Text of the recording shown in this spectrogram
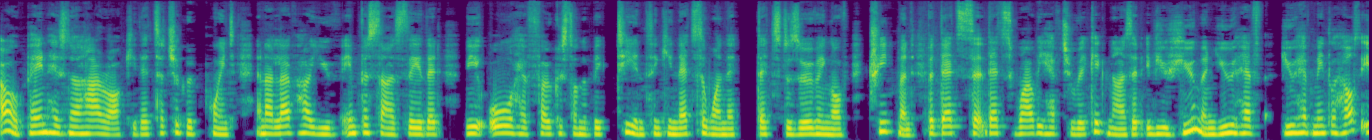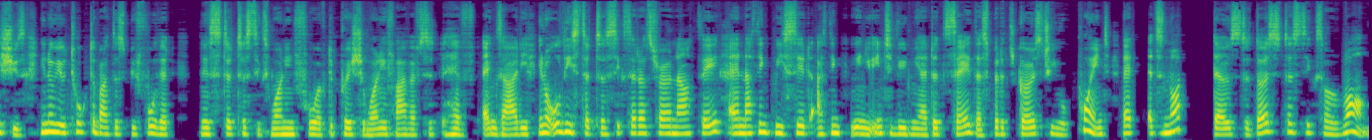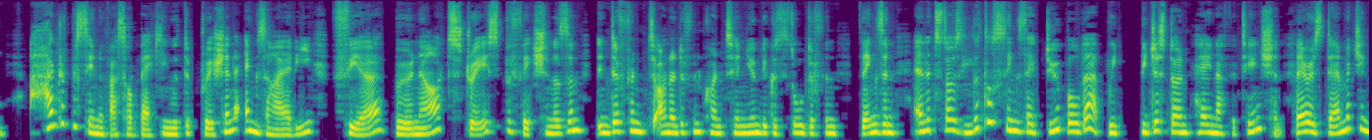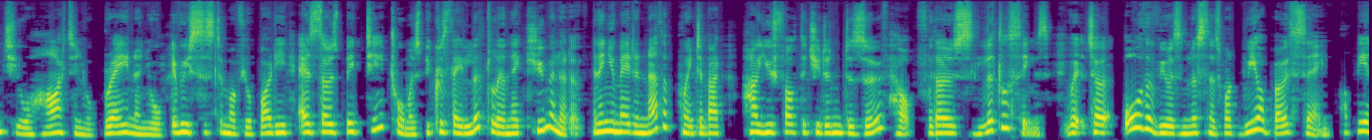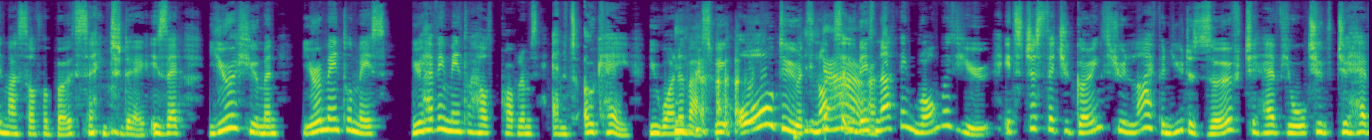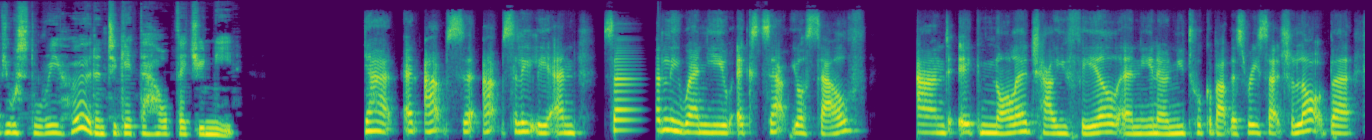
Oh, pain has no hierarchy. That's such a good point. And I love how you've emphasized there that we all have focused on the big T and thinking that's the one that, that's deserving of treatment. But that's, uh, that's why we have to recognize that if you're human, you have, you have mental health issues. You know, you talked about this before that there's statistics one in four have depression, one in five have, have anxiety. You know, all these statistics that are thrown out there. And I think we said, I think when you interviewed me, I did say this, but it goes to your point that it's not those, those statistics are wrong. 100% of us are battling with depression, anxiety, fear, burnout, stress, perfectionism in different, on a different continuum because it's all different things. And, and it's those little things that do build up. We, we just don't pay enough attention. They're as damaging to your heart and your brain and your every system of your body as those big T traumas because they're little and they're cumulative. And then you made another point about how you felt that you didn't deserve help for those little things. So all the viewers and listeners, what we are both saying, Poppy and myself are both saying today is that you're a human, you're a mental mess, you're having mental health problems and it's okay. You're one of us. We all do. It's not, yeah. there's nothing wrong with you. It's just that you're going through life and you deserve to have your, to, to have your story heard and to get the help that you need. Yeah, and abs- absolutely. And certainly when you accept yourself and acknowledge how you feel, and you know, and you talk about this research a lot, but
